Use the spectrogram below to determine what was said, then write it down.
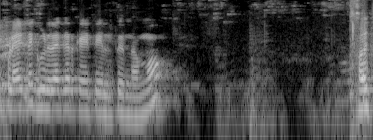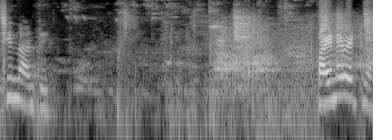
ఇప్పుడైతే గుడి దగ్గరికి అయితే వెళ్తున్నాము. వచ్చిందా ఆంటీ? పైన పెట్టినా?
